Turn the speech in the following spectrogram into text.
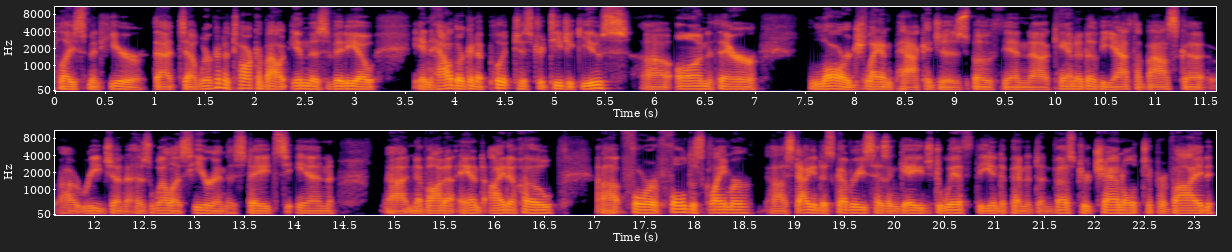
placement here that uh, we're going to talk about in this video in how they're going to put to strategic use uh, on their large land packages, both in uh, Canada, the Athabasca uh, region, as well as here in the States in uh, Nevada and Idaho. Uh, for full disclaimer, uh, Stallion Discoveries has engaged with the Independent Investor Channel to provide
